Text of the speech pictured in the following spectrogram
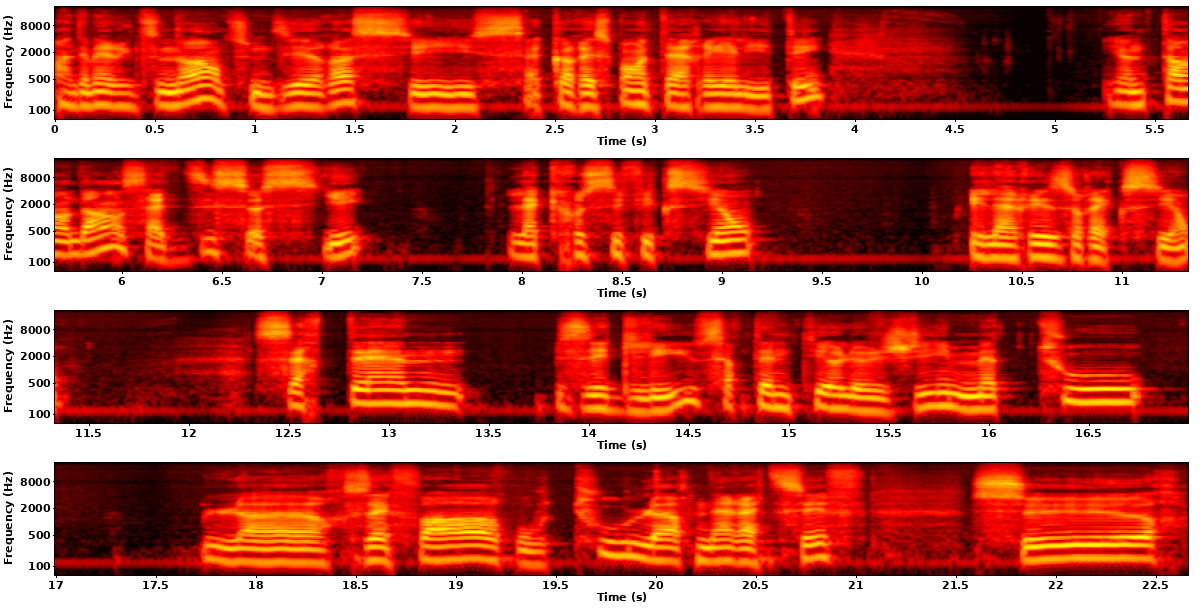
en Amérique du Nord, tu me diras si ça correspond à ta réalité. Il y a une tendance à dissocier la crucifixion et la résurrection. Certaines églises, certaines théologies mettent tout leurs efforts ou tout leur narratif sur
